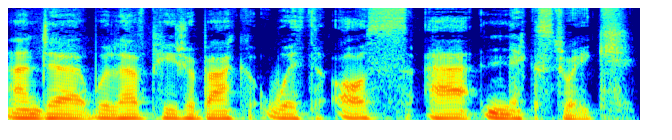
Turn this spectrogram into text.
and uh, we'll have Peter back with us uh, next week.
